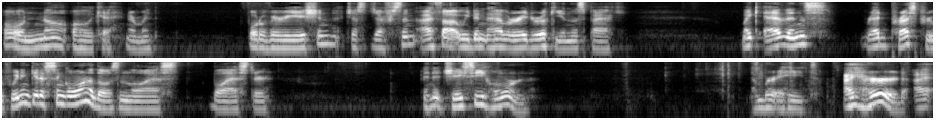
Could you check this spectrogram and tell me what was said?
Oh, no. Oh, okay. Never mind. Photo variation, Justin Jefferson. I thought we didn't have a rated rookie in this pack. Mike Evans, red press proof. We didn't get a single one of those in the last blaster. And a Jaycee Horn. Number eight. I heard, I,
